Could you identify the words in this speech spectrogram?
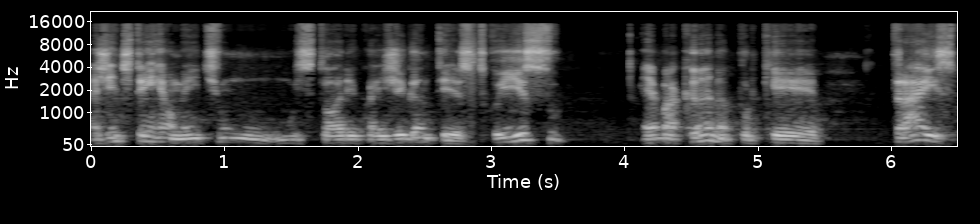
a gente tem realmente um, um histórico aí gigantesco. E isso é bacana porque traz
